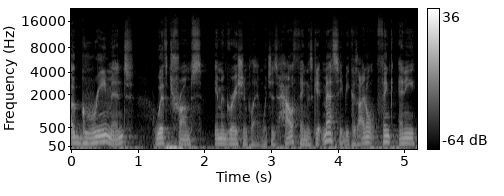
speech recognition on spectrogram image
agreement with Trump's immigration plan, which is how things get messy because I don't think any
